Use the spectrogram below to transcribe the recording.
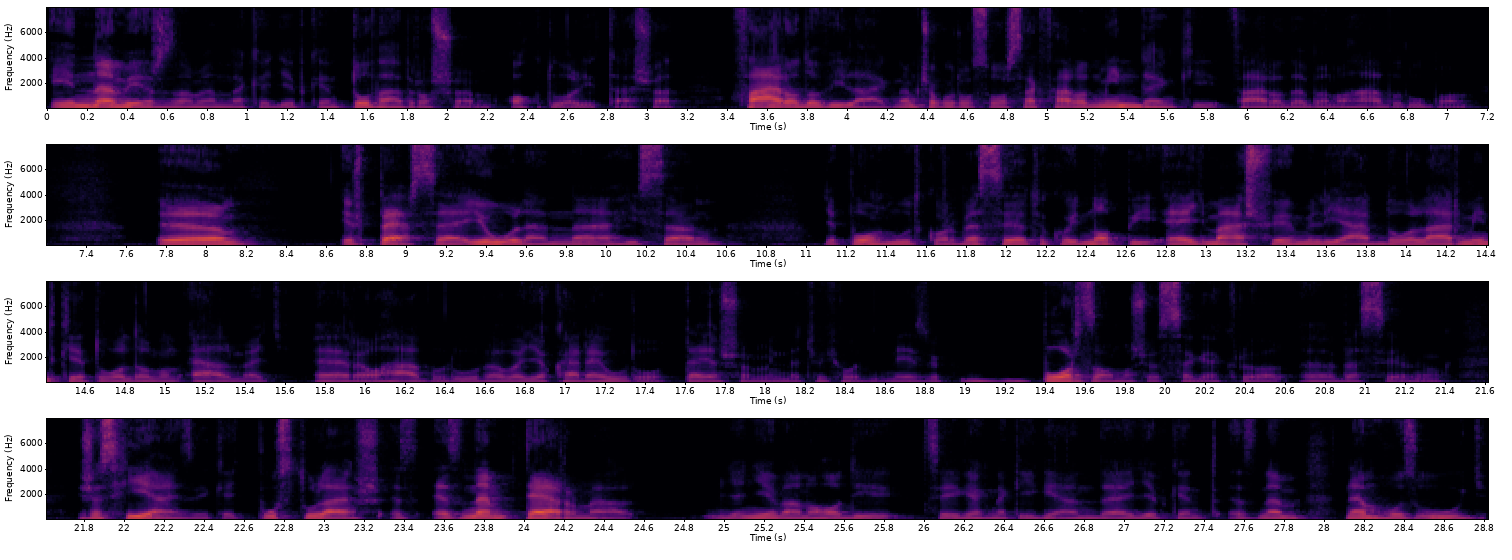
Én nem érzem ennek egyébként továbbra sem aktualitását. Fárad a világ, nem csak Oroszország fárad, mindenki fárad ebben a háborúban. Ö, és persze jó lenne, hiszen Ugye pont múltkor beszéltük, hogy napi egy-másfél milliárd dollár mindkét oldalon elmegy erre a háborúra, vagy akár euró, teljesen mindegy, hogy hogy nézzük. Borzalmas összegekről beszélünk. És ez hiányzik, egy pusztulás, ez, ez nem termel ugye nyilván a hadi cégeknek igen, de egyébként ez nem, nem hoz úgy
